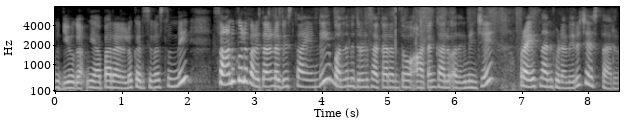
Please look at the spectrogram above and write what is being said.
ఉద్యోగ వ్యాపారాలలో కలిసి వస్తుంది. సానుకూల ఫలితాలు లభిస్తాయండి. బంధుమిత్రుల సహకారంతో ఆటంకాలు అధిగమించే ప్రయత్నాన్ని కూడా మీరు చేస్తారు.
